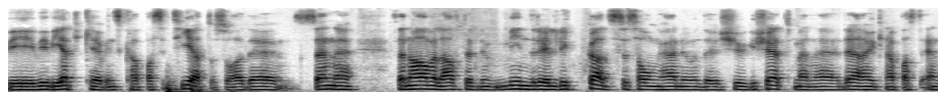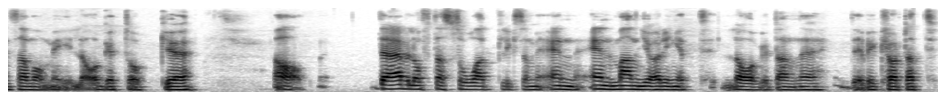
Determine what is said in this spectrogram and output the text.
vi, vi vet Kevins kapacitet och så. Det, sen, eh, sen har han väl haft en mindre lyckad säsong här nu under 2021 men eh, det är han ju knappast ensam om i laget och eh, ja, det är väl ofta så att liksom en, en man gör inget lag utan eh, det är väl klart att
